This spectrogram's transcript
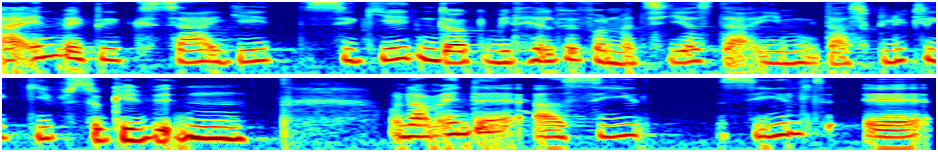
Er entwickelt sich jeden Tag mit Hilfe von Matthias, der ihm das Glück gibt, zu gewinnen. Und am Ende erzielt er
